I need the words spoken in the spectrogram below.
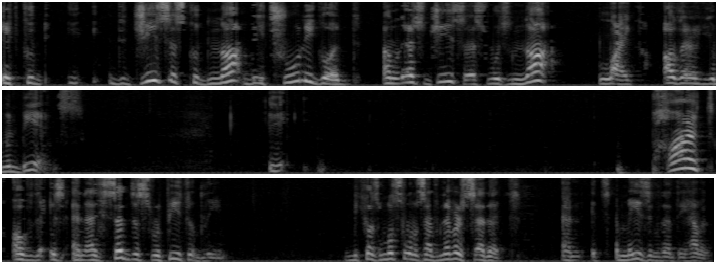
It could Jesus could not be truly good unless Jesus was not like other human beings. Part of the and I've said this repeatedly because Muslims have never said it, and it's amazing that they haven't.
